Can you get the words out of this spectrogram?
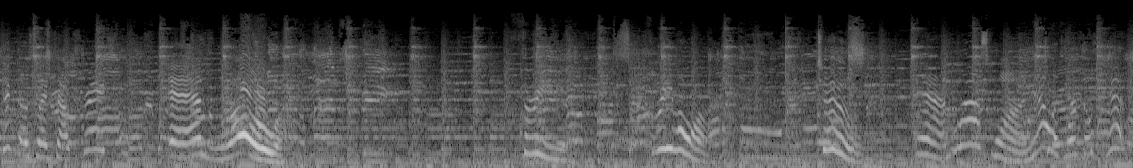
Stick those legs out straight, and row. Three, three more, two, and last one. Now let's work those hips.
